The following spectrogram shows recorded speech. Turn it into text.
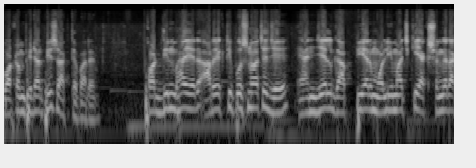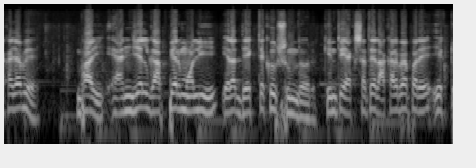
বটম ফিডার ফিস রাখতে পারেন। ফরদিন ভাইয়ের আরও একটি প্রশ্ন আছে যে, অ্যাঞ্জেল, গাপ্পি আর মলি মাছ কি একসঙ্গে রাখা যাবে? ভাই, অ্যাঞ্জেল, গাপ্পি আর মলি এরা দেখতে খুব সুন্দর, কিন্তু একসাথে রাখার ব্যাপারে একটু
